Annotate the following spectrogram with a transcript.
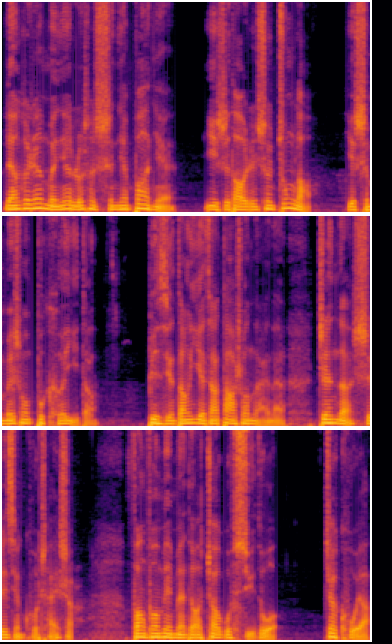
两个人每年轮上十年八年，一直到人生终老，也是没什么不可以的。毕竟当叶家大少奶奶，真的是一件苦差事儿，方方面面都要照顾许多。这苦呀，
